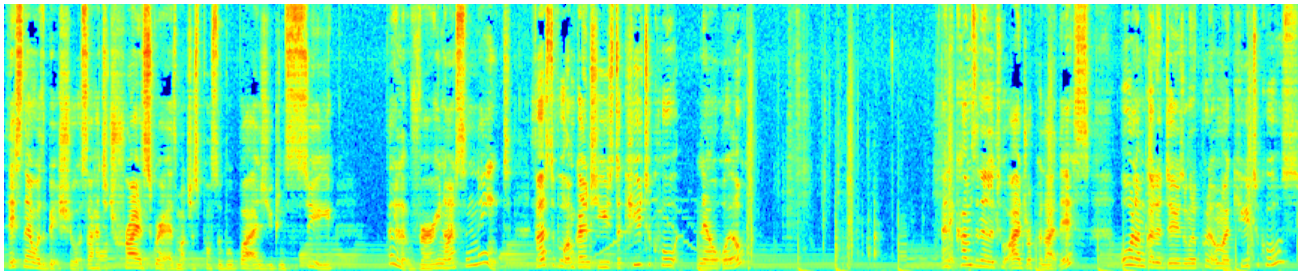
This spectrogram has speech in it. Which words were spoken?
this nail was a bit short so I had to try and square it as much as possible but as you can see they look very nice and neat. First of all, I'm going to use the cuticle nail oil. And it comes in a little eyedropper like this. All I'm going to do is I'm going to put it on my cuticles.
